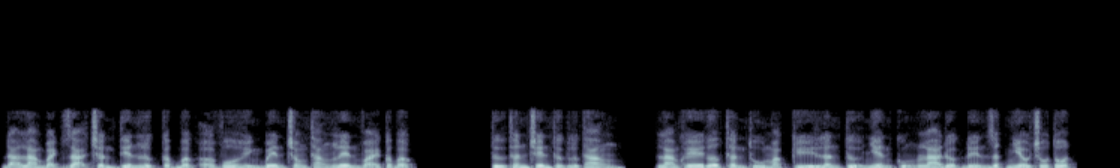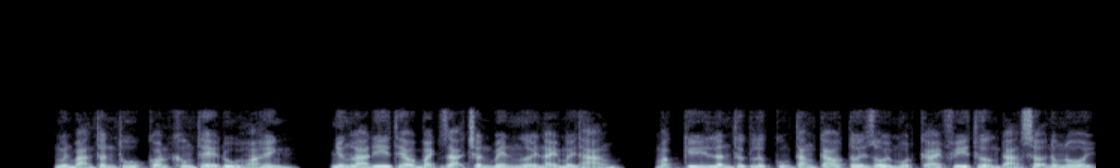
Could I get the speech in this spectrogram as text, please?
đã làm bạch dạ trần tiên lực cấp bậc ở vô hình bên trong thăng lên vài cấp bậc. Tự thân trên thực lực thăng, làm khế ước thần thú mặc kỳ lân tự nhiên cũng là được đến rất nhiều chỗ tốt. Nguyên bản thần thú còn không thể đủ hóa hình, nhưng là đi theo bạch dạ trần bên người này mấy tháng, mặc kỳ lân thực lực cũng tăng cao tới rồi một cái phi thường đáng sợ nông nỗi.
